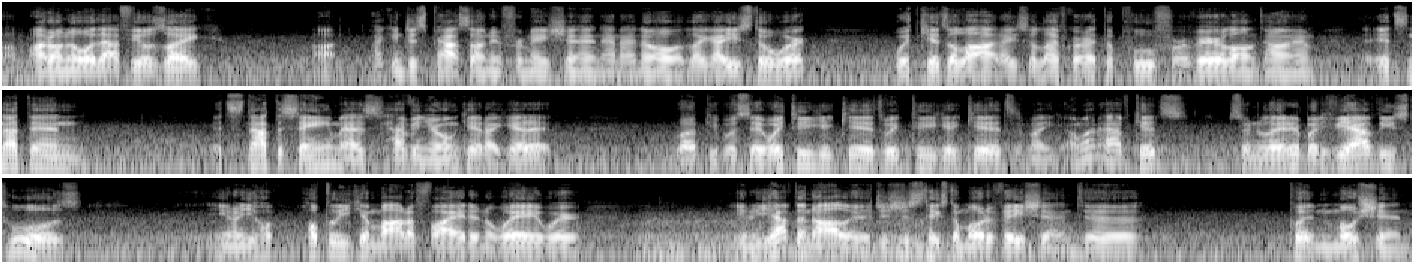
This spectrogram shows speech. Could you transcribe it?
um, I don't know what that feels like. I can just pass on information. And I know, like, I used to work with kids a lot. I used to lifeguard at the pool for a very long time. It's nothing, it's not the same as having your own kid. I get it. But people say, wait till you get kids, wait till you get kids. I'm like, I'm going to have kids sooner or later. But if you have these tools, you know, you ho- hopefully you can modify it in a way where, you know, you have the knowledge. It just takes the motivation to put in motion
